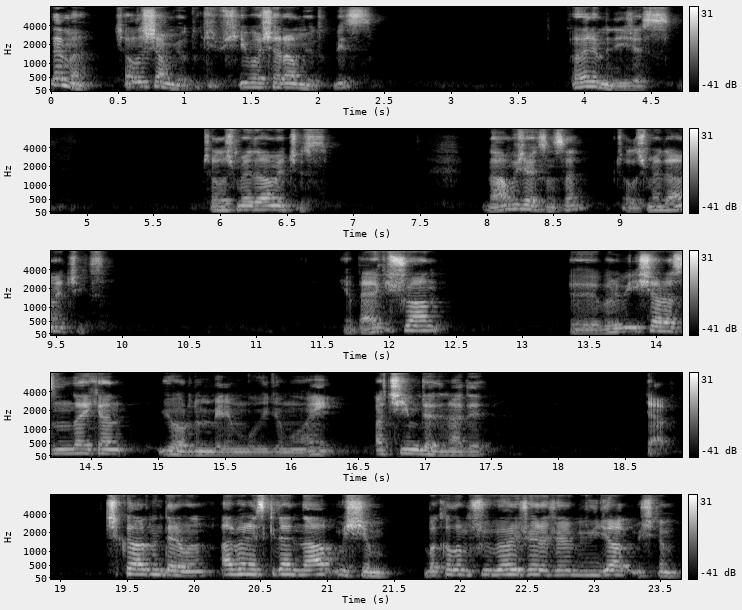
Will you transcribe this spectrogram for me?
Değil mi? Çalışamıyorduk. Hiçbir şey başaramıyorduk biz. Öyle mi diyeceğiz? Çalışmaya devam edeceğiz. Ne yapacaksın sen? Çalışmaya devam edeceksin. Ya belki şu an e, böyle bir iş arasındayken gördün benim bu videomu. Hey, açayım dedin hadi. Ya çıkardın telefonu. Abi ben eskiden ne yapmışım? Bakalım şu böyle şöyle şöyle bir video atmıştım.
